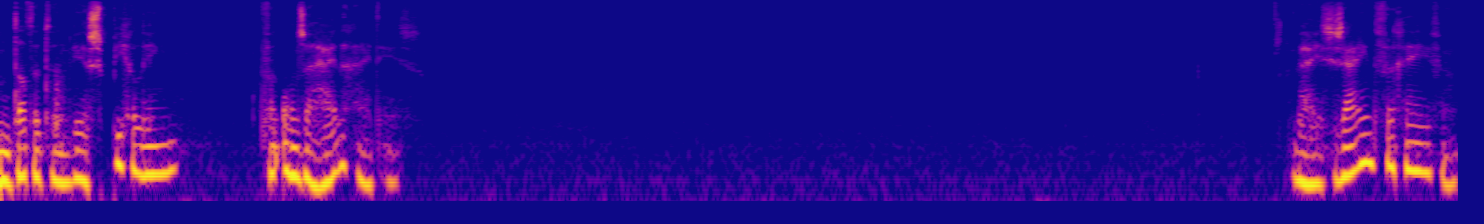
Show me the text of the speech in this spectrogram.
Omdat het een weerspiegeling van onze heiligheid is. Wij zijn vergeven.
